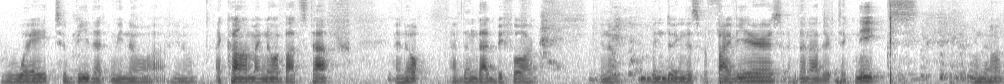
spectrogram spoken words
way to be that we know of. You know, I come, I know about stuff, I know I've done that before. You know, I've been doing this for five years. I've done other techniques. You know,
